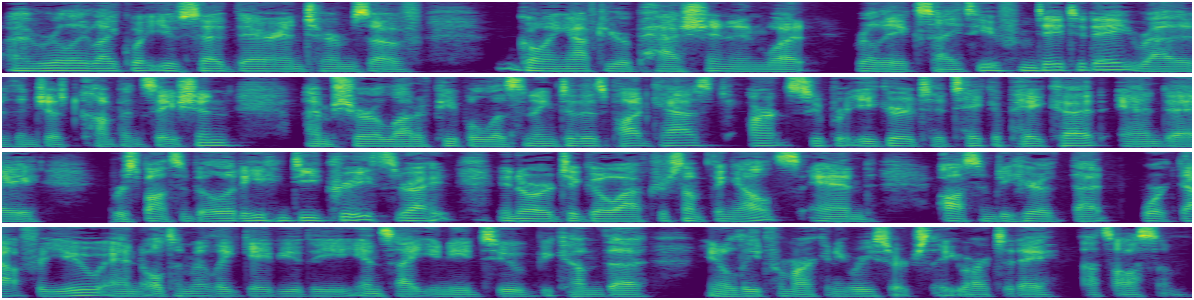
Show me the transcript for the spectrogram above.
I really like what you've said there in terms of going after your passion and what really excites you from day to day rather than just compensation. I'm sure a lot of people listening to this podcast aren't super eager to take a pay cut and a responsibility decrease, right? In order to go after something else. And awesome to hear that worked out for you and ultimately gave you the insight you need to become the, you know, lead for marketing research that you are today. That's awesome.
